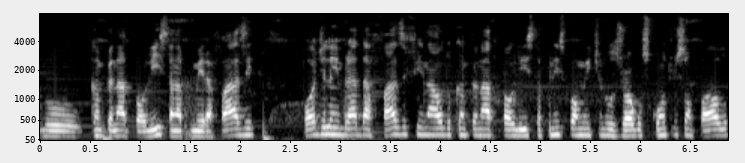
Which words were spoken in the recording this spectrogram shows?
no Campeonato Paulista, na primeira fase. Pode lembrar da fase final do Campeonato Paulista, principalmente nos jogos contra o São Paulo,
